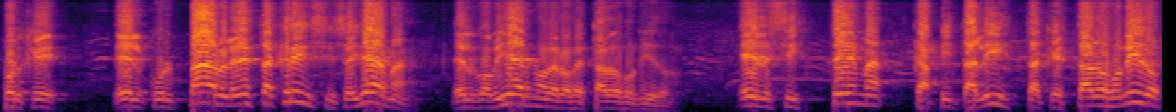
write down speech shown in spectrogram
Porque el culpable de esta crisis se llama el gobierno de los Estados Unidos. El sistema capitalista que Estados Unidos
